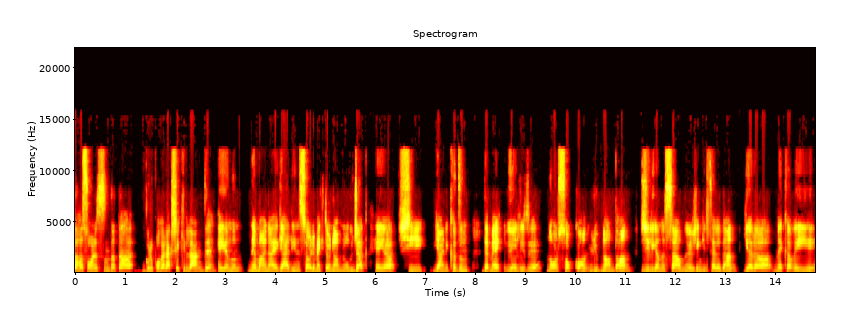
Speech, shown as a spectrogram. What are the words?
Daha sonrasında da grup olarak şekillendi. Heya'nın ne manaya geldiğini söylemek de önemli olacak. Heya, she yani kadın demek. Üyeleri Nor Sokkon Lübnan'dan, Juliana Selner İngiltere'den, Yara Mekavei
